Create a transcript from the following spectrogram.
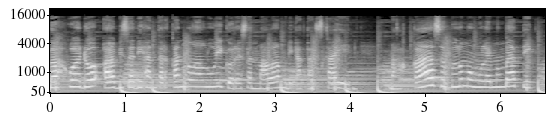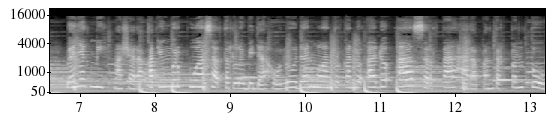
bahwa doa bisa dihantarkan melalui goresan malam di atas kain. Maka sebelum memulai membatik, banyak nih masyarakat yang berpuasa terlebih dahulu dan melanturkan doa-doa serta harapan tertentu.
